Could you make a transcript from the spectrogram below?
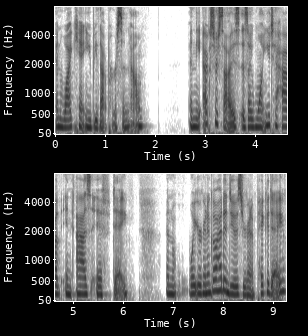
And why can't you be that person now? And the exercise is I want you to have an as if day. And what you're going to go ahead and do is you're going to pick a day,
